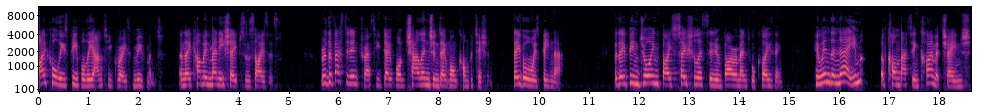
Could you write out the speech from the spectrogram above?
I call these people the anti growth movement, and they come in many shapes and sizes. There are the vested interests who don't want challenge and don't want competition. They've always been there. But they've been joined by socialists in environmental clothing, who, in the name of combating climate change,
